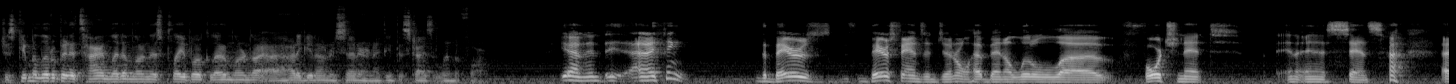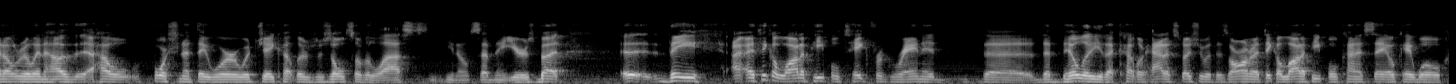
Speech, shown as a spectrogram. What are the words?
just give him a little bit of time. Let him learn this playbook. Let him learn how to get under center, and I think the sky's the limit for him. Yeah, and, and I think the Bears Bears fans in general have been a little uh, fortunate in, in a sense. I don't really know how how fortunate they were with Jay Cutler's results over the last you know seven eight years, but uh, they I think a lot of people take for granted the the ability that Cutler had, especially with his arm. I think a lot of people kind of say, okay, well,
